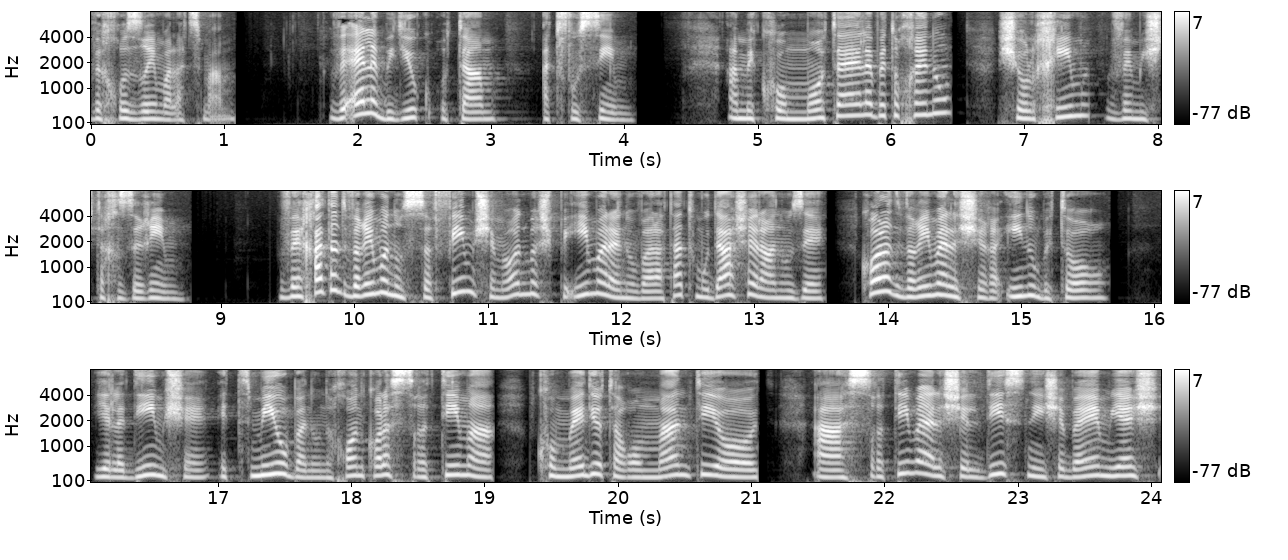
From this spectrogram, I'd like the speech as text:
וחוזרים על עצמם. ואלה בדיוק אותם הדפוסים. המקומות האלה בתוכנו שהולכים ומשתחזרים. ואחד הדברים הנוספים שמאוד משפיעים עלינו ועל התת מודע שלנו זה כל הדברים האלה שראינו בתור ילדים שהטמיעו בנו, נכון? כל הסרטים, הקומדיות הרומנטיות, הסרטים האלה של דיסני, שבהם יש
